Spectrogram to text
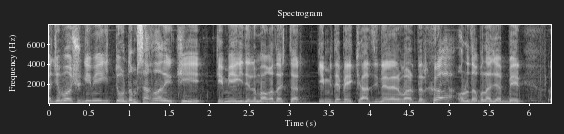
Acaba şu gemiye gitti orada mı saklanıyor ki? Gemiye gidelim arkadaşlar. Gemide belki hazineler vardır. Ha, onu da bulacağım ben. Ee,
